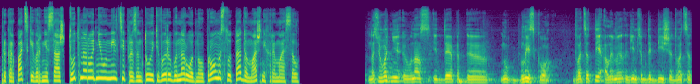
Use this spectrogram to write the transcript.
Прикарпатський вернісаж. Тут народні умільці презентують вироби народного промислу та домашніх ремесел. На сьогодні у нас іде е, ну, близько 20, але ми надіємося, буде більше 20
